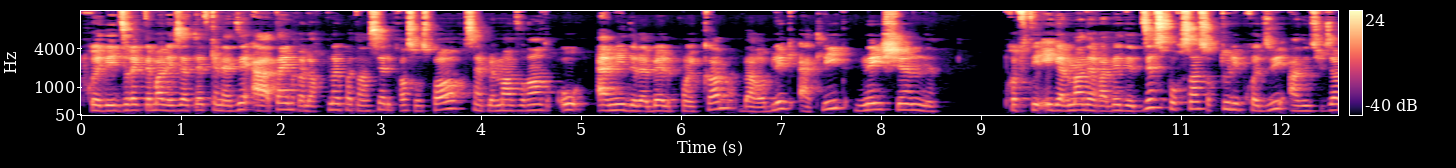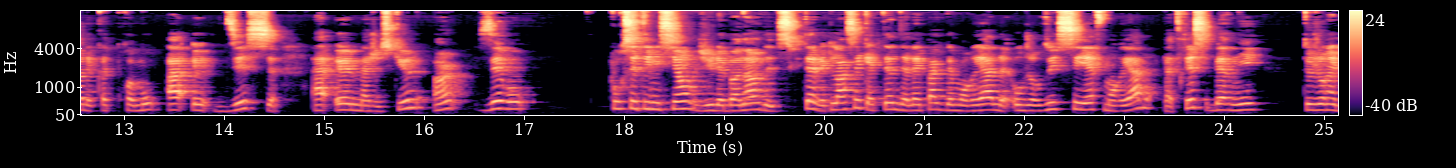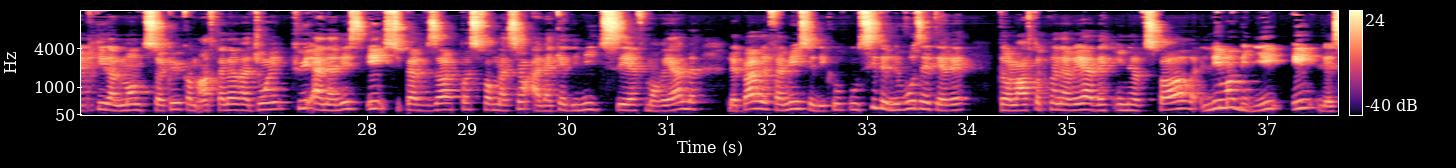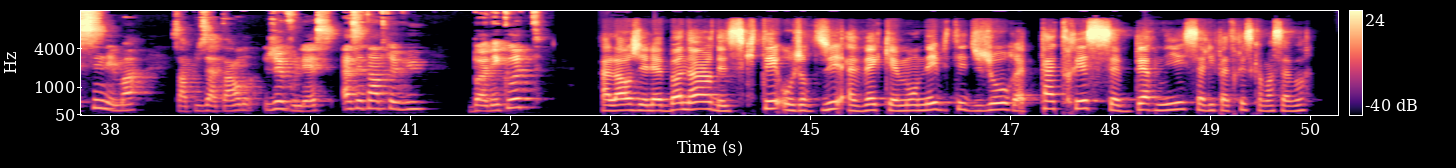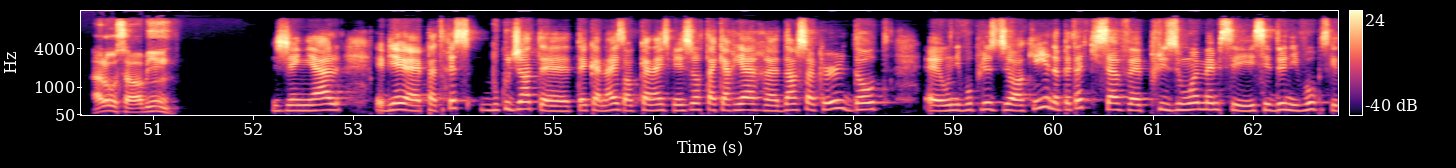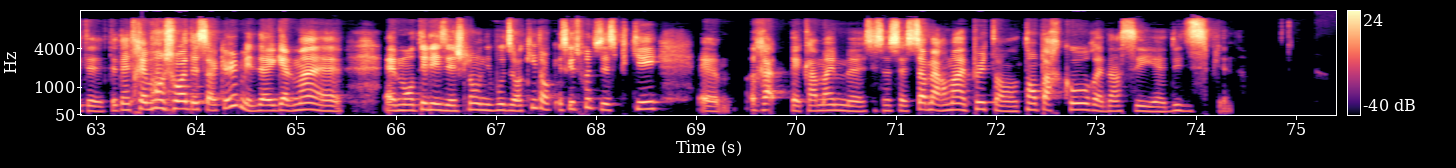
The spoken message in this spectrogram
Pour aider directement les athlètes canadiens à atteindre leur plein potentiel grâce au sport, simplement vous rendre au amidelabel.com baroblique Athlete Nation. Profitez également d'un rabais de 10% sur tous les produits en utilisant le code promo AE10 AE majuscule 1 0. Pour cette émission, j'ai eu le bonheur de discuter avec l'ancien capitaine de l'Impact de Montréal, aujourd'hui CF Montréal, Patrice Bernier, toujours impliqué dans le monde du soccer comme entraîneur adjoint, puis analyste et superviseur post-formation à l'Académie du CF Montréal. Le père de famille se découvre aussi de nouveaux intérêts, dont l'entrepreneuriat avec Innovsport, l'immobilier et le cinéma. Sans plus attendre, je vous laisse à cette entrevue. Bonne écoute! Alors, j'ai le bonheur de discuter aujourd'hui avec mon invité du jour, Patrice Bernier. Salut Patrice, comment ça va? Allô, ça va bien? Génial. Eh bien, euh, Patrice, beaucoup de gens te, connaissent, donc connaissent bien sûr ta carrière euh, dans le soccer, d'autres euh, au niveau plus du hockey. Il y en a peut-être qui savent plus ou moins même ces, deux niveaux, parce que tu es, un très bon joueur de soccer, mais tu as également monté les échelons au niveau du hockey. Donc, est-ce que tu pourrais nous expliquer ben, quand même, c'est ça, sommairement un peu ton parcours dans ces deux disciplines?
